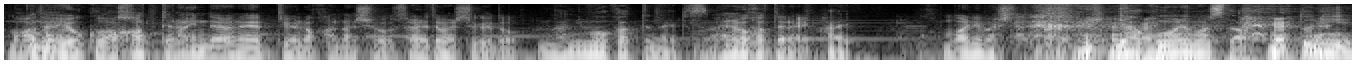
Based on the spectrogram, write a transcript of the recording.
まだよく分かってないんだよねっていうような話をされてましたけど。何も分かってないですね。何も分かってない、はい。困りましたね。いや困りました。本当に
